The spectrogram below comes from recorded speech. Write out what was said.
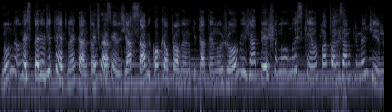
No- no- nesse período de tempo, né, cara? Então, tipo Exato. assim, eles já sabem qual que é o problema que tá tendo no jogo e já deixa no, no esquema pra atualizar no primeiro dia, né?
